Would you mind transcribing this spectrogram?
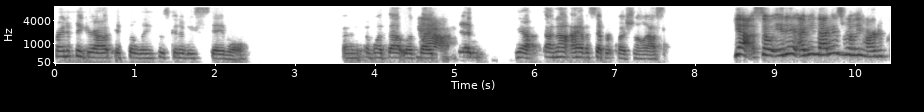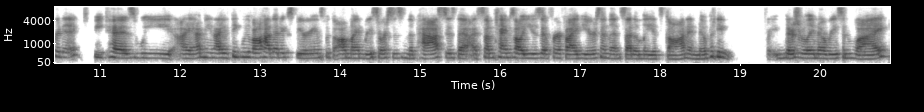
trying to figure out if the link was going to be stable and, and what that looked like? Yeah. And yeah, and I I have a separate question I'll ask. Yeah, so it is, I mean, that is really hard to predict because we, I, I mean, I think we've all had that experience with online resources in the past is that sometimes I'll use it for five years and then suddenly it's gone and nobody, there's really no reason why.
